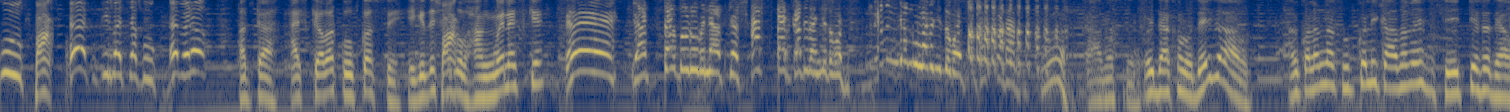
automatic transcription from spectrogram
কুক। এ কুকির বাচ্চা কুক। এ বেরো। আচ্ছা আজকে আবার কুক করছে। একে যে সব ভাঙবেন আজকে? এ একটা দৌড়বে না আজকে সাতটার কাটি ভেঙে দেবো ভেঙে দেবো কাজ আছে। ওই দেখো দেই যাও। আমি কলাম না কুক করলি কাজ হবে। সেই ইতিহাসে দেও।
